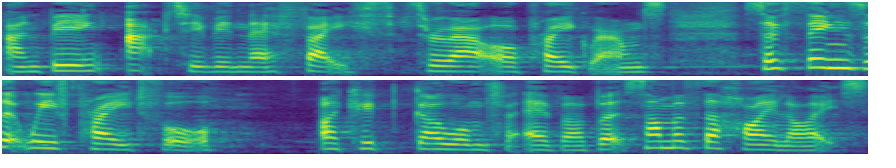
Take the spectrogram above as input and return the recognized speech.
and being active in their faith throughout our playgrounds. So, things that we've prayed for I could go on forever, but some of the highlights.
